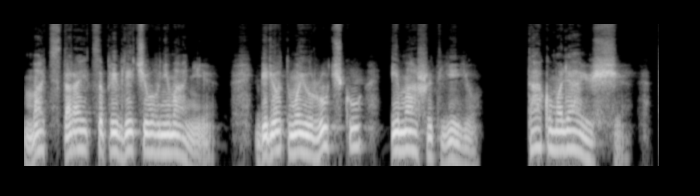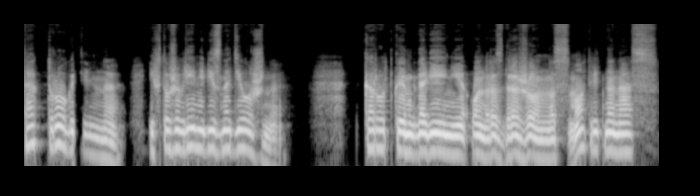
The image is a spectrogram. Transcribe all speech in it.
Мать старается привлечь его внимание, берет мою ручку и машет ею. Так умоляюще, так трогательно и в то же время безнадежно. Короткое мгновение он раздраженно смотрит на нас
